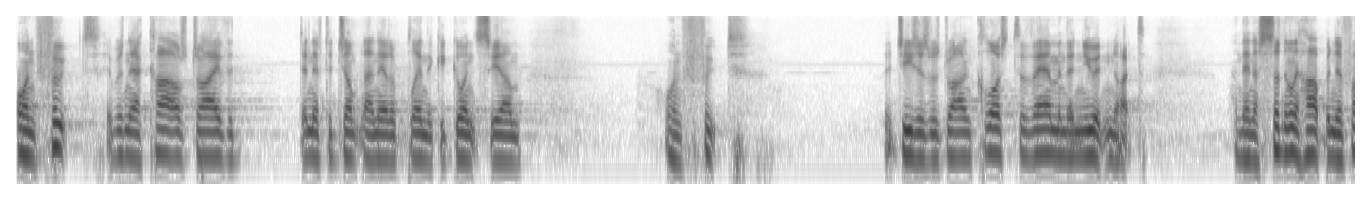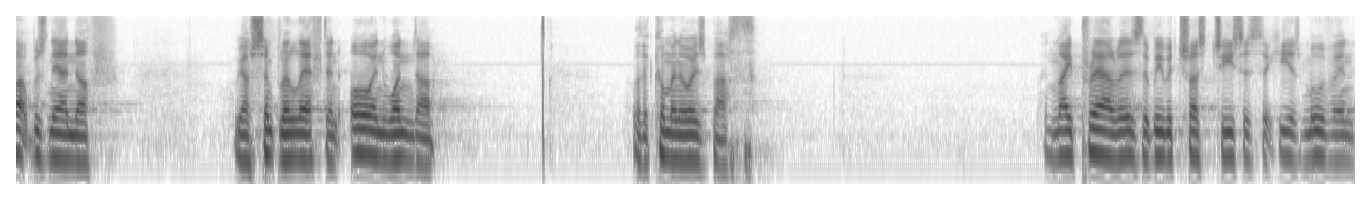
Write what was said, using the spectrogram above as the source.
on foot. It wasn't a car's drive, they didn't have to jump in an aeroplane, they could go and see him on foot that Jesus was drawing close to them and they knew it not. And then it suddenly happened, if that was not enough, we are simply left in awe and wonder with the coming of his birth. And my prayer is that we would trust Jesus, that he is moving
